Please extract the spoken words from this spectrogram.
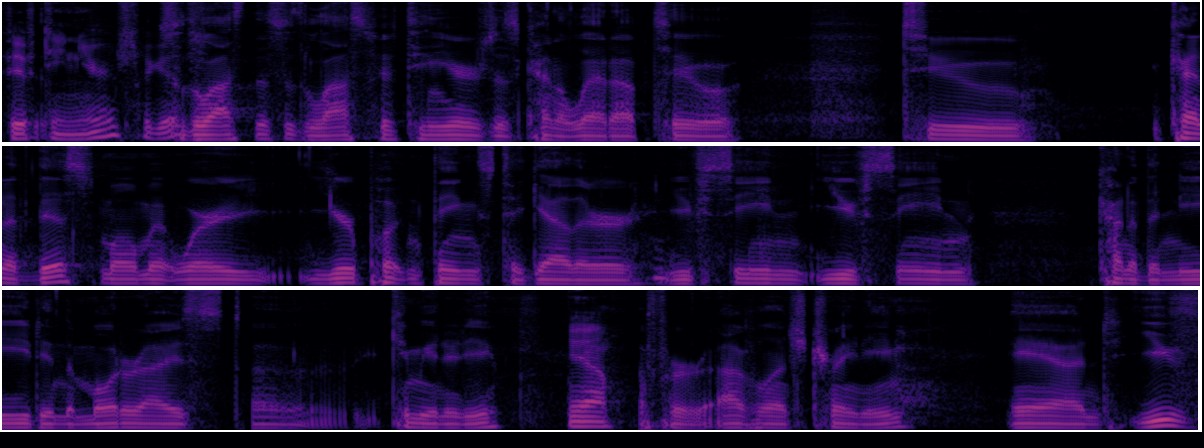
15 years, I guess. So the last this is the last 15 years has kind of led up to to kind of this moment where you're putting things together. You've seen you've seen kind of the need in the motorized uh, community yeah. for avalanche training, and you've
